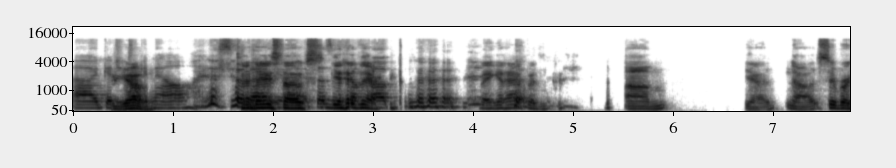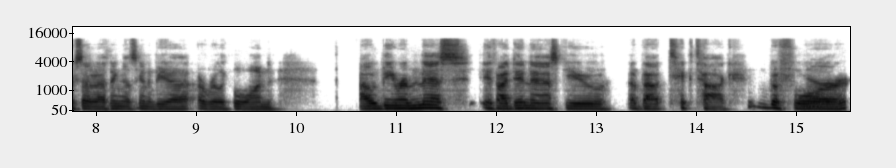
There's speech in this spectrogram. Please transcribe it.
uh, get your ticket now. so 10 that, days, yeah, folks. Get in there. Make it happen. Um, yeah, no, super excited. I think that's going to be a, a really cool one. I would be remiss if I didn't ask you about TikTok before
